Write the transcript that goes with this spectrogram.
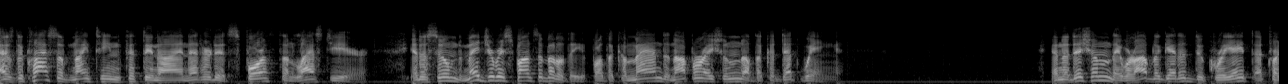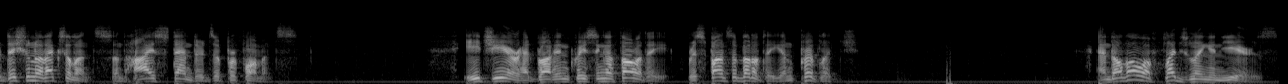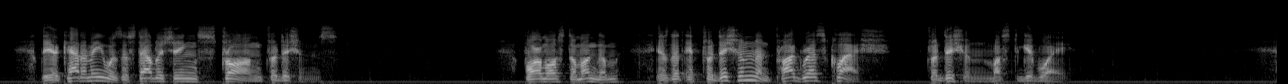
As the class of 1959 entered its fourth and last year, it assumed major responsibility for the command and operation of the cadet wing. In addition, they were obligated to create a tradition of excellence and high standards of performance. Each year had brought increasing authority, responsibility, and privilege. And although a fledgling in years, the Academy was establishing strong traditions. Foremost among them is that if tradition and progress clash, tradition must give way.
